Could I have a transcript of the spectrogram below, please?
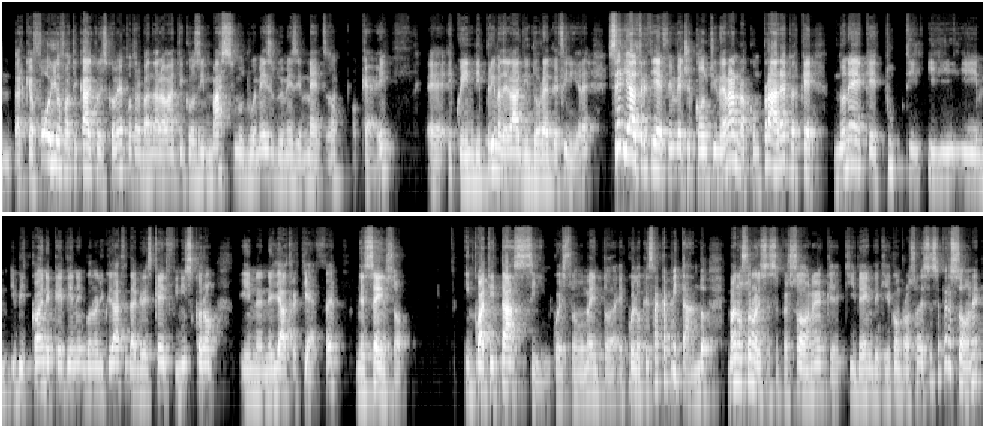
mm, perché io ho fatto i calcoli, secondo me potrebbe andare avanti così massimo due mesi, due mesi e mezzo, ok? eh, e quindi prima dell'alving dovrebbe finire. Se gli altri ETF invece continueranno a comprare, perché non è che tutti i, i, i bitcoin che vengono liquidati da Grayscale finiscono in, negli altri ETF, nel senso in quantità sì, in questo momento è quello che sta capitando, ma non sono le stesse persone, che chi vende e chi compra sono le stesse persone,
